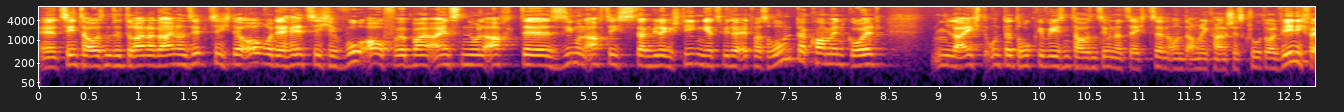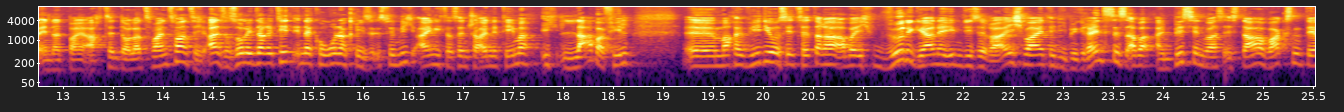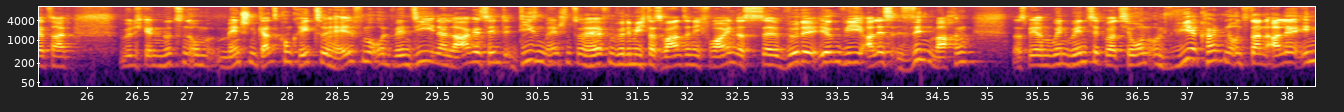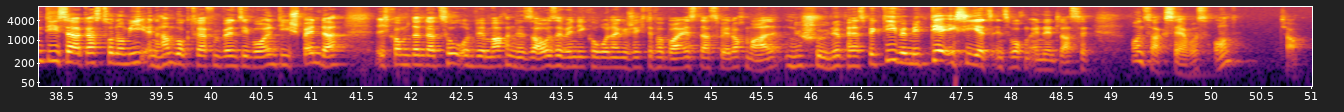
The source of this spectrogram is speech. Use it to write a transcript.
10.371. Äh, der Euro, der hält sich wo auf? Äh, bei 1,0887 ist dann wieder gestiegen, jetzt wieder etwas runterkommend. Gold leicht unter Druck gewesen, 1716 und amerikanisches Crude Oil wenig verändert bei 18,22 Dollar. Also Solidarität in der Corona-Krise ist für mich eigentlich das entscheidende Thema. Ich laber viel. Äh, mache Videos etc., aber ich würde gerne eben diese Reichweite, die begrenzt ist, aber ein bisschen was ist da, wachsend derzeit, würde ich gerne nutzen, um Menschen ganz konkret zu helfen. Und wenn Sie in der Lage sind, diesen Menschen zu helfen, würde mich das wahnsinnig freuen. Das äh, würde irgendwie alles Sinn machen. Das wäre eine Win-Win-Situation. Und wir könnten uns dann alle in dieser Gastronomie in Hamburg treffen, wenn Sie wollen, die Spender. Ich komme dann dazu und wir machen eine Sause, wenn die Corona-Geschichte vorbei ist. Das wäre doch mal eine schöne Perspektive, mit der ich Sie jetzt ins Wochenende entlasse und sage Servus und ciao.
